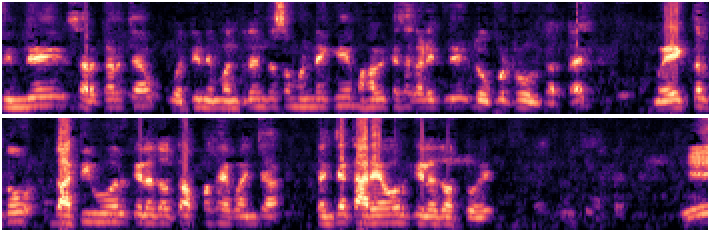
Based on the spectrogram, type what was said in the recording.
शिंदे सरकारच्या वतीने मंत्र्यांचं असं म्हणणं की महाविकास आघाडीतले लोक ट्रोल करतायत. मग एक तर तो जातीवर केला जातो आप्पासाहेबांच्या त्यांच्या कार्यावर केला जातोय. हे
